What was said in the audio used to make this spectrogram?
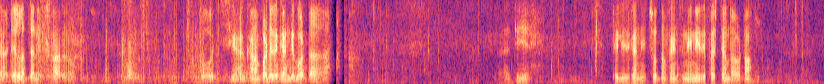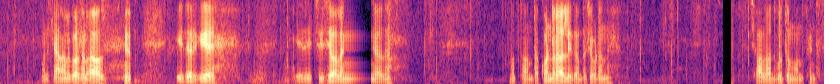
దాటి వెళ్ళొద్దని ఇస్తున్నారు. వచ్చి కనపడేది గండికోట అది తెలియదు కానీ చూద్దాం ఫ్రెండ్స్. నేను ఇది ఫస్ట్ టైం రావటం. మన ఛానల్ కోసం రావాల్సి ఇదివరకే ఏది చూసేవాళ్ళం కాదు. మొత్తం అంతా కొండరాలి ఇదంతా చూడండి. చాలా అద్భుతంగా ఉంది ఫ్రెండ్స్.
